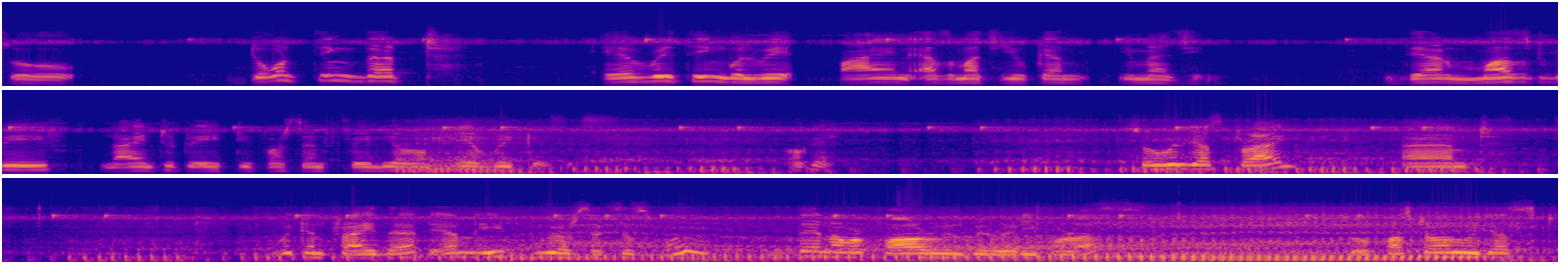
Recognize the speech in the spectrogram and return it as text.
so don't think that everything will be fine as much you can imagine. There must be 90 to 80 percent failure on every cases. Okay. So we'll just try and can try that and if we are successful then our power will be ready for us. So first of all we just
